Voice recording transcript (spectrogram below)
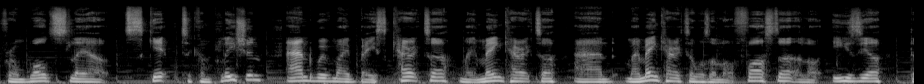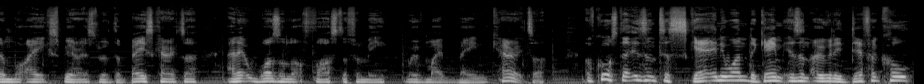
from World Slayer skip to completion and with my base character, my main character, and my main character was a lot faster, a lot easier than what I experienced with the base character and it was a lot faster for me with my main character. Of course that isn't to scare anyone, the game isn't overly difficult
